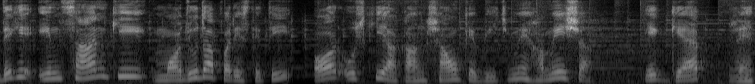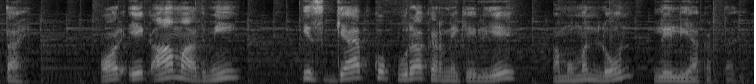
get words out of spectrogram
देखिए, इंसान की मौजूदा परिस्थिति और उसकी आकांक्षाओं के बीच में हमेशा एक गैप रहता है और एक आम आदमी इस गैप को पूरा करने के लिए अमूमन लोन ले लिया करता है।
